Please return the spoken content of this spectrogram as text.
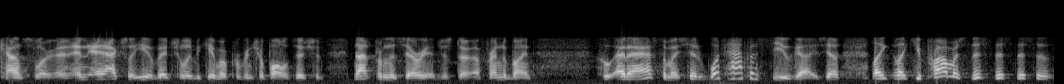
counselor, and, and actually he eventually became a provincial politician, not from this area, just a, a friend of mine. Who, and I asked him, I said, "What happens to you guys? You know, like, like you promise this, this, this, is,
